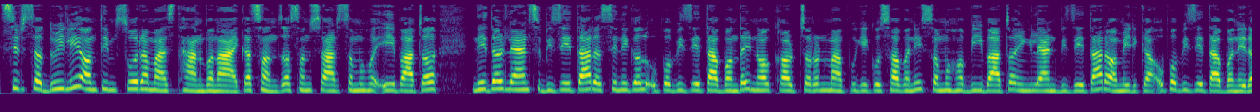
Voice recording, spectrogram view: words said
शीर्ष दुईले अन्तिम सोह्रमा स्थान बनाएका छन्। जसअनुसार समूह एबाट नेदरल्याण्ड्स विजेता र सेनेगल उपविजेता बन्दै नकआउट चरणमा पुगेको छ भने समूह बीबाट इंग्ल्याण्ड विजेता र अमेरिका उपविजेता बनेर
